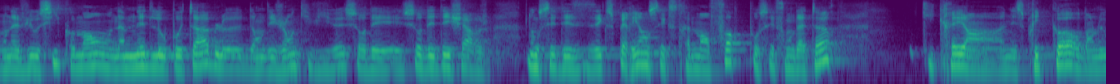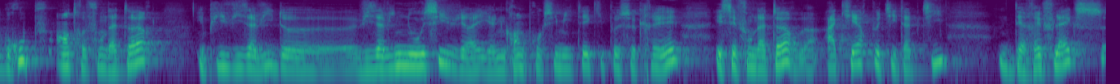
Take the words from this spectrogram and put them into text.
on, a vu aussi comment on amenait de l'eau potable dans des gens qui vivaient sur des décharges. Donc c'est des expériences extrêmement fortes pour ces fondateurs qui crée un, un, esprit de corps dans le groupe entre fondateurs. Et puis vis-à-vis de vis-à-vis de nous aussi, je dirais, il y a une grande proximité qui peut se créer. Et ces fondateurs ben, acquièrent petit à petit des réflexes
